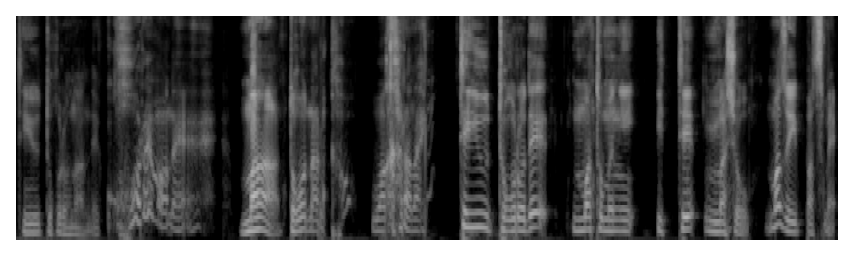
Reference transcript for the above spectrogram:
ていうところなんで、これもね、まあどうなるかわからないっていうところでまとめに行ってみましょう。まず一発目、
